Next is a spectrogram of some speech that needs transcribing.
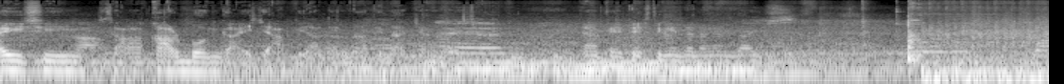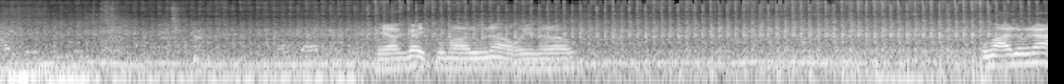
IC, saka carbon guys. Yan, pinatang natin lahat yan guys. Yan, kaya testingin na lang yan guys. Ayan guys, pumalo na. Okay na raw. Pumalo na.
